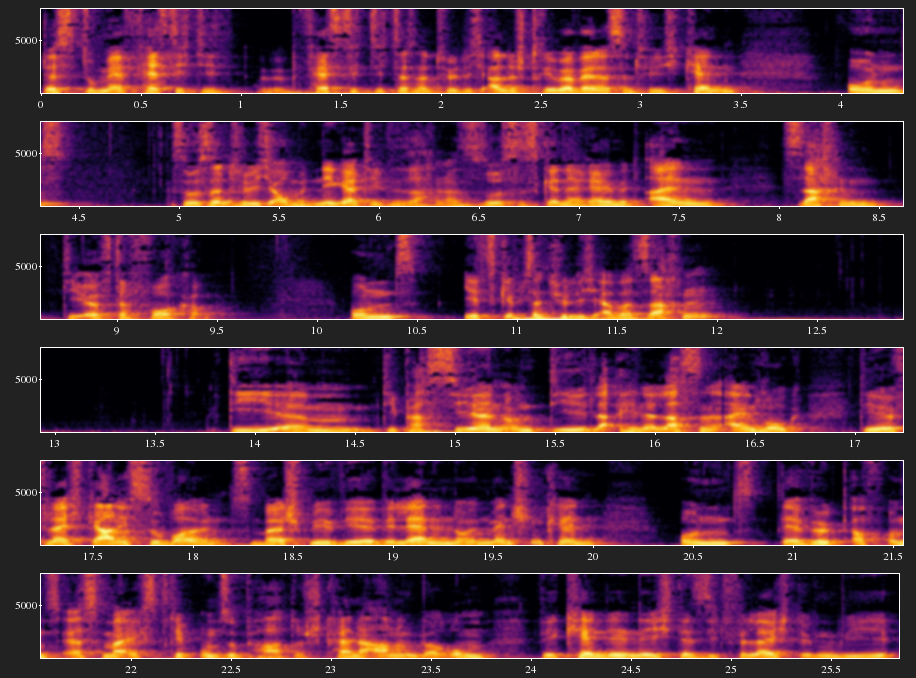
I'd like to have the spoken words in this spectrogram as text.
desto mehr festigt, festigt sich das natürlich. Alle Streber werden das natürlich kennen. Und so ist es natürlich auch mit negativen Sachen. Also so ist es generell mit allen Sachen, die öfter vorkommen. Und jetzt gibt es natürlich aber Sachen, die, ähm, die passieren und die hinterlassen einen Eindruck, den wir vielleicht gar nicht so wollen. Zum Beispiel, wir, wir lernen einen neuen Menschen kennen und der wirkt auf uns erstmal extrem unsympathisch. Keine Ahnung warum, wir kennen den nicht, der sieht vielleicht irgendwie,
